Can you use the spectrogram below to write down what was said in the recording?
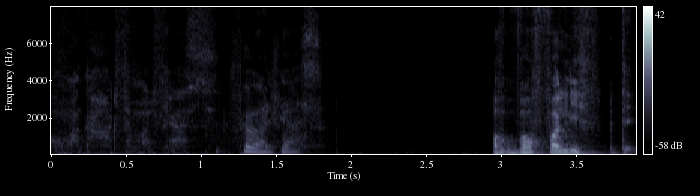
Oh my god, 75. 75. Og hvorfor lige... Det,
